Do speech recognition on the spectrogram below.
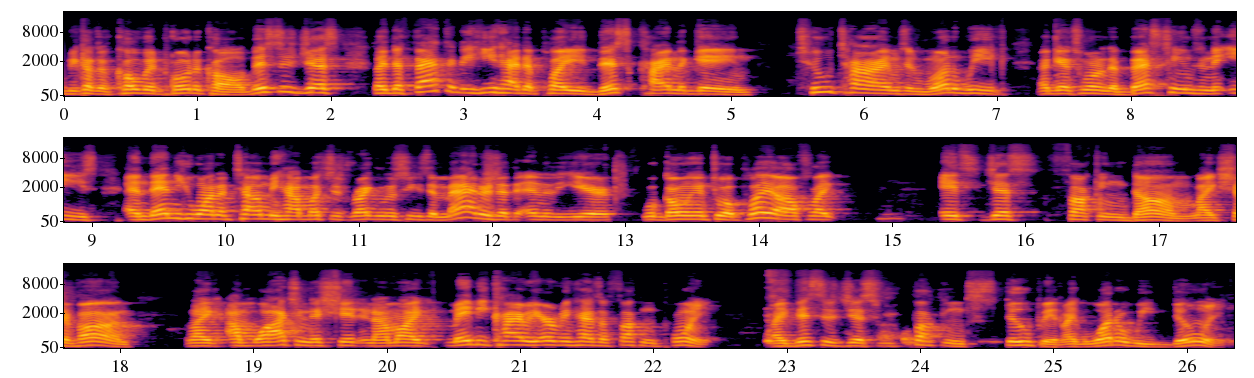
because of COVID protocol. This is just like the fact that the Heat had to play this kind of game two times in one week against one of the best teams in the East, and then you want to tell me how much this regular season matters at the end of the year. We're going into a playoff, like it's just fucking dumb. Like Siobhan, like I'm watching this shit and I'm like, maybe Kyrie Irving has a fucking point. Like this is just fucking stupid. Like what are we doing?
